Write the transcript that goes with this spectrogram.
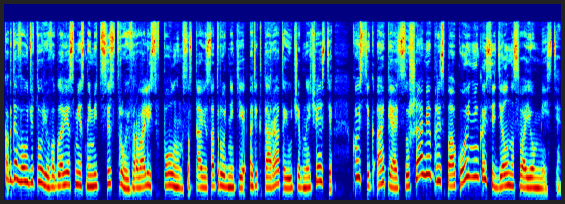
Когда в аудиторию во главе с местной медсестрой ворвались в полном составе сотрудники ректората и учебной части, Костик опять с ушами преспокойненько сидел на своем месте.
